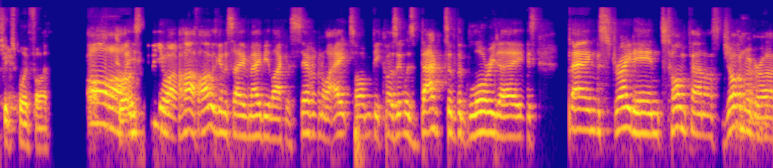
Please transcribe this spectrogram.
6.5. Oh, he's giving you a half. I was going to say maybe like a seven or eight, Tom, because it was back to the glory days. Bang, straight in. Tom Panos, John McGrath,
